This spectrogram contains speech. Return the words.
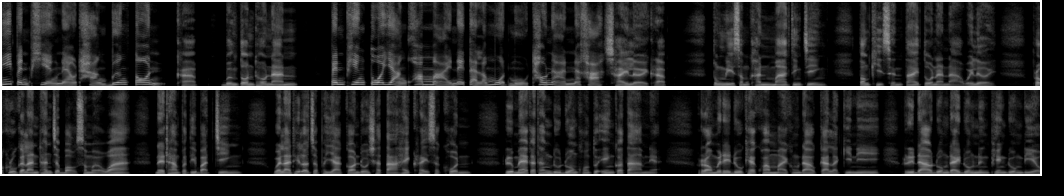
นี่เป็นเพียงแนวทางเบื้องต้น ครับ เบื้องต้นเท่านั้น เป็นเพียงตัวอย่างความหมายในแต่ละหมวดหมู่เท่านั้นนะคะ ใช่เลยครับ ตรงนี้สำคัญมากจริงๆ ต้องขีดเส้นใต้ตัวหนาๆไว้เลย เพราะครูกาลันท่านจะบอกเสมอว่า ในทางปฏิบัติจริง เวลาที่เราจะพยากรณ์ดวงชะตาให้ใครสักคน หรือแม้กระทั่งดูดวงของตัวเองก็ตามเนี่ย เราไม่ได้ดูแค่ความหมายของดาวกาลกินี หรือดาวดวงใดดวงหนึ่งเพียงดวงเดียว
